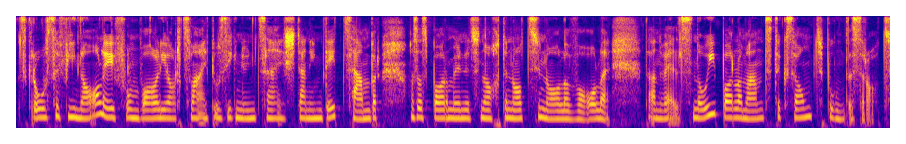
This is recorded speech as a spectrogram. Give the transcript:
Das große Finale vom Wahljahr 2019 ist dann im Dezember, also ein paar Monate nach den nationalen Wahlen. Dann wählt das neue Parlament den gesamten Bundesrat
